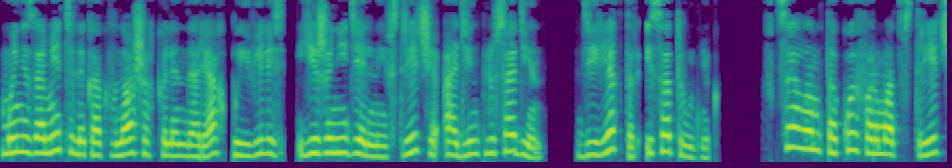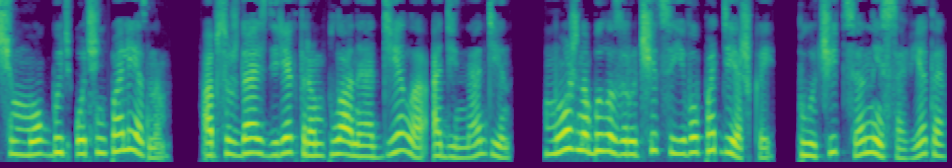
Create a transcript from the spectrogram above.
Мы не заметили, как в наших календарях появились еженедельные встречи один плюс один, директор и сотрудник. В целом, такой формат встреч мог быть очень полезным. Обсуждая с директором планы отдела один на один, можно было заручиться его поддержкой, получить ценные советы.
